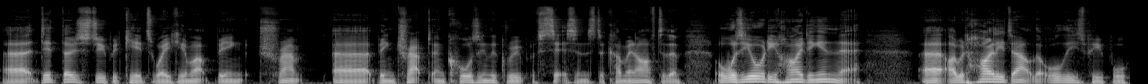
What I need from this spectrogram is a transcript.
Uh, did those stupid kids wake him up being trapped? Uh, being trapped and causing the group of citizens to come in after them, or was he already hiding in there? Uh, I would highly doubt that all these people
